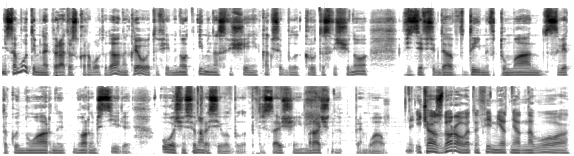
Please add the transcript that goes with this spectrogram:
Не саму вот именно операторскую работу, да, она клевая в этом фильме, но вот именно освещение, как все было круто освещено, везде всегда в дыме, в туман, свет такой нуарный, в нуарном стиле. Очень все да. красиво было, потрясающе и мрачно, прям вау. И чего здорово, в этом фильме нет ни одного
